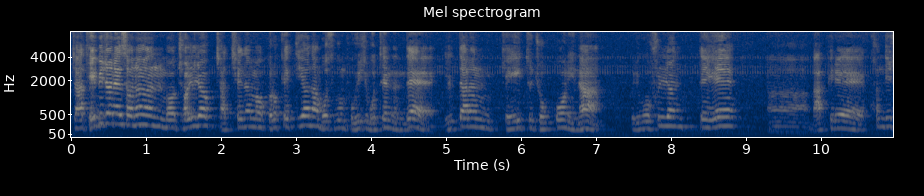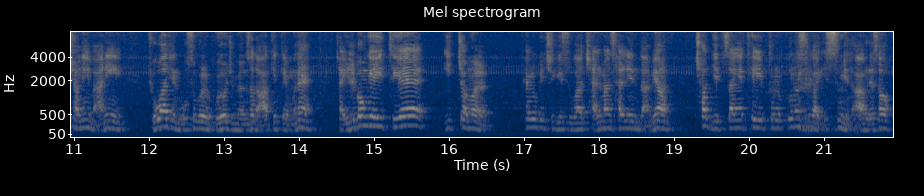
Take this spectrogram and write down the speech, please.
자 데뷔전에서는 뭐 전력 자체는 뭐 그렇게 뛰어난 모습은 보이지 못했는데 일단은 게이트 조건이나 그리고 훈련 때의 어, 마필의 컨디션이 많이 좋아진 모습을 보여주면서 나왔기 때문에 자 1번 게이트의 이점을 페로비치 기수가 잘만 살린다면 첫 입상의 테이프를 끊을 수가 있습니다. 그래서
